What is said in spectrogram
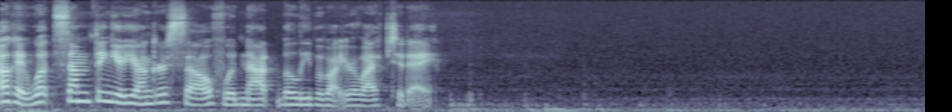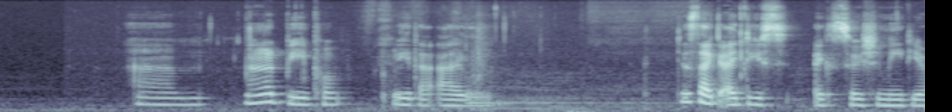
okay, what's something your younger self would not believe about your life today? Um, that would be probably that I'm just like I do. like social media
